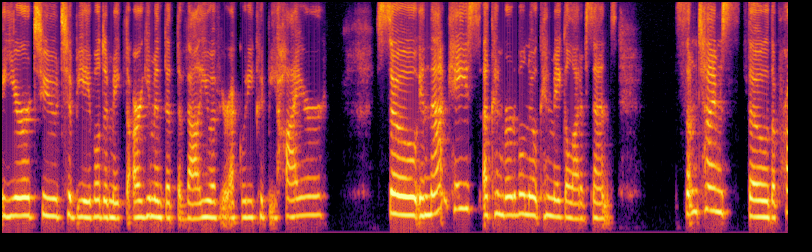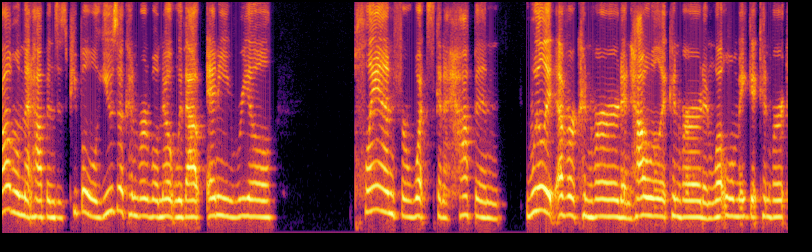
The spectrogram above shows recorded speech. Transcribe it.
a year or two to be able to make the argument that the value of your equity could be higher. So in that case, a convertible note can make a lot of sense. Sometimes so the problem that happens is people will use a convertible note without any real plan for what's going to happen. Will it ever convert and how will it convert and what will make it convert?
